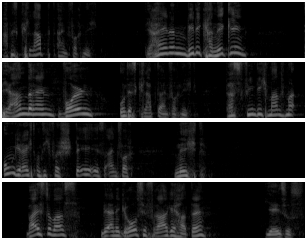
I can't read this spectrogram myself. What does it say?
aber es klappt einfach nicht. Die einen wie die Kanickel, die anderen wollen und es klappt einfach nicht. Das finde ich manchmal ungerecht und ich verstehe es einfach nicht. Weißt du was? Wer eine große Frage hatte? Jesus.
